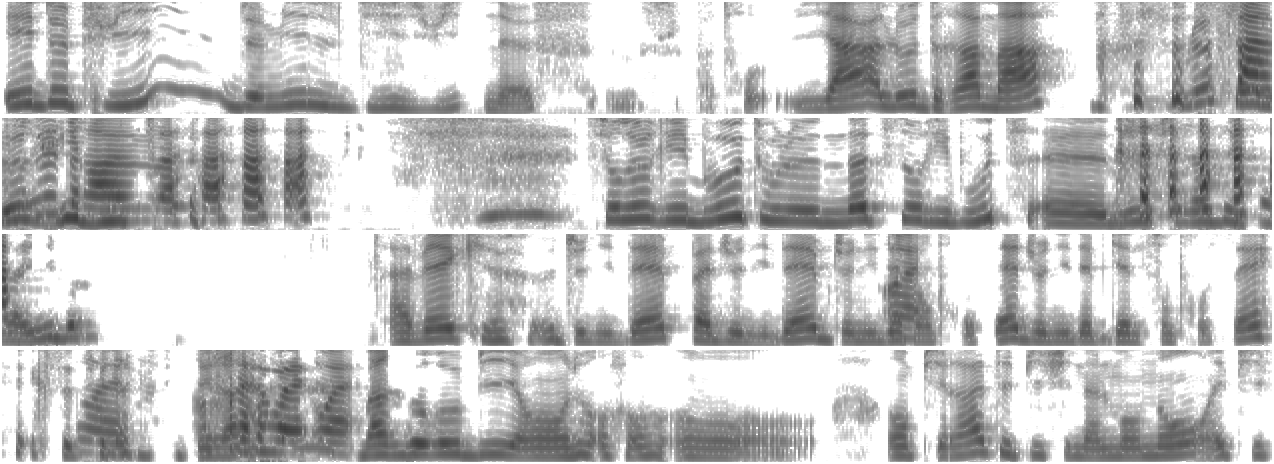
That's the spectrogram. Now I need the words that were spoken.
Et depuis 2018-9, euh, je sais pas trop, il y a le drama Le sur le drame. sur le reboot ou le not so reboot euh, des Pirates des Caraïbes. avec euh, Johnny Depp, pas Johnny Depp, Johnny Depp Ouais. en procès, Johnny Depp gagne son procès, etc., Ouais. etc. Ouais. Margot Robbie en, en, en- en pirate, et puis finalement non, et puis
